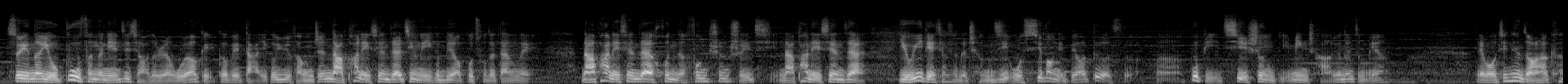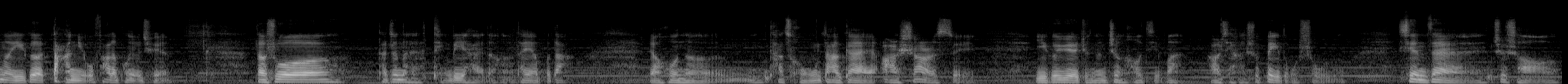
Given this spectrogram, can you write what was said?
所以呢有部分的年纪小的人，我要给各位打一个预防针，哪怕你现在进了一个比较不错的单位，哪怕你现在混得风生水起，哪怕你现在有一点小小的成绩，我希望你不要嘚瑟啊，不比气胜比命长又能怎么样？对吧？我今天早上看到一个大牛发的朋友圈，他说。他真的还挺厉害的哈，他也不大，然后呢，他从大概二十二岁，一个月就能挣好几万，而且还是被动收入。现在至少，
